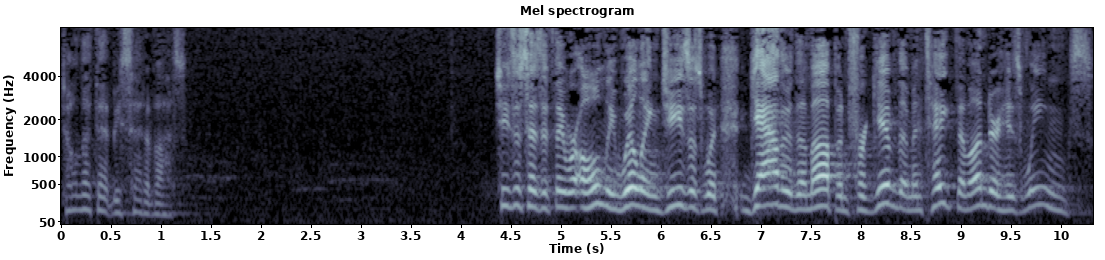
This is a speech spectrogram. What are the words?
Don't let that be said of us. Jesus says if they were only willing, Jesus would gather them up and forgive them and take them under his wings.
